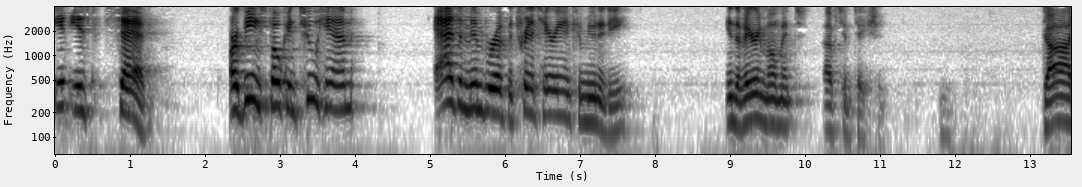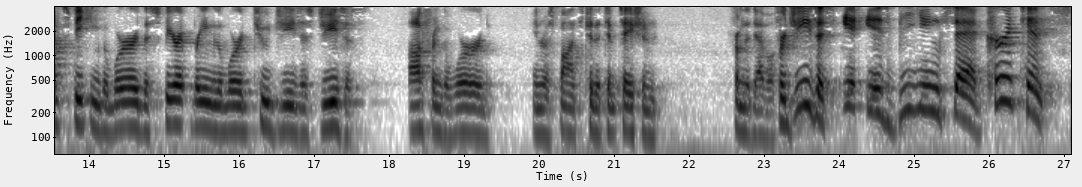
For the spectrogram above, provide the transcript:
it is said, are being spoken to him as a member of the Trinitarian community in the very moment of temptation. God speaking the word, the Spirit bringing the word to Jesus, Jesus offering the word in response to the temptation from the devil. For Jesus, it is being said, current tense.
